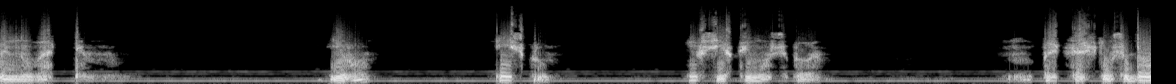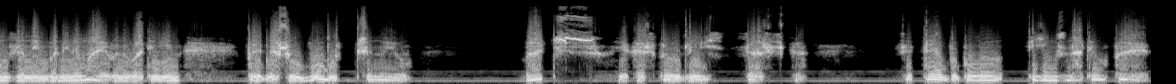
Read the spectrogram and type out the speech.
винуватим. Його, іскру і всіх крім Осипова. Перед царським судом за ним вони немає. Винувати він перед нашою будучиною. Бач, яка справедливість царська. Це треба було їм знати вперед.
